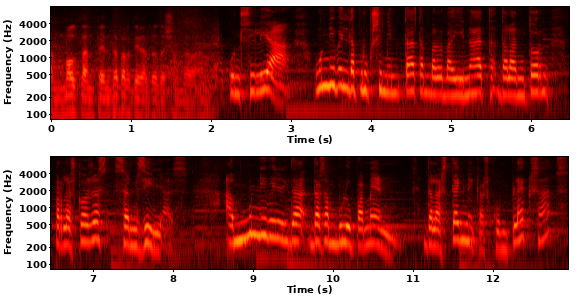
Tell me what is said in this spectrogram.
amb molta empenta per tirar tot això endavant. Conciliar un nivell de proximitat amb el veïnat de l'entorn per les coses senzilles, amb un nivell de desenvolupament de les tècniques complexes,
